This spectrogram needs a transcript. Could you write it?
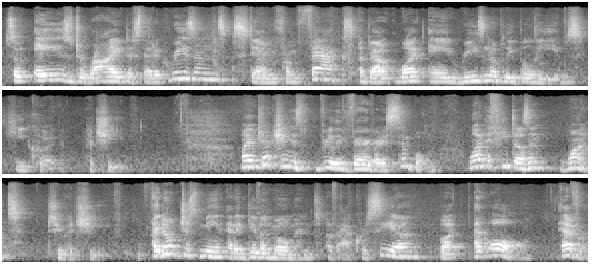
So, A's derived aesthetic reasons stem from facts about what A reasonably believes he could achieve. My objection is really very, very simple. What if he doesn't want to achieve? I don't just mean at a given moment of akrasia, but at all, ever.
